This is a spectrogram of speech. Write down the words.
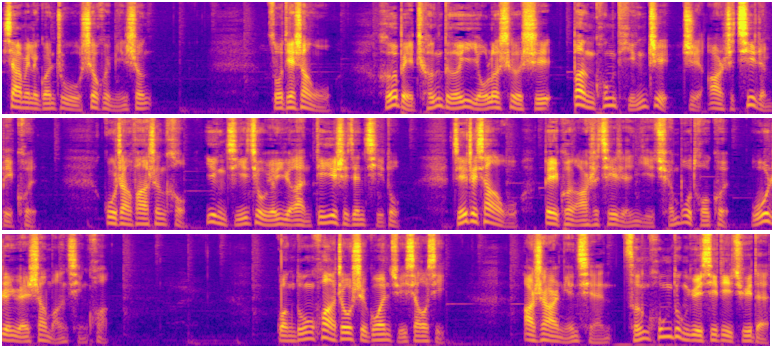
下面来关注社会民生。昨天上午。河北承德一游乐设施半空停滞，致二十七人被困。故障发生后，应急救援预案第一时间启动。截至下午，被困二十七人已全部脱困，无人员伤亡情况。广东化州市公安局消息，二十二年前曾轰动粤西地区的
